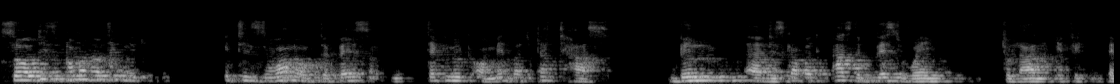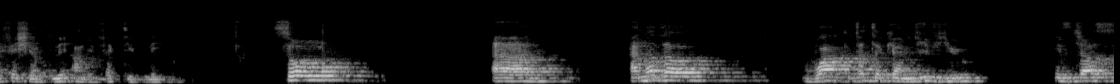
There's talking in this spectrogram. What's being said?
So this Pomodoro technique it is one of the best technique or method that has been uh, discovered as the best way to learn effic efficiently and effectively. So uh, another work that I can give you is just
